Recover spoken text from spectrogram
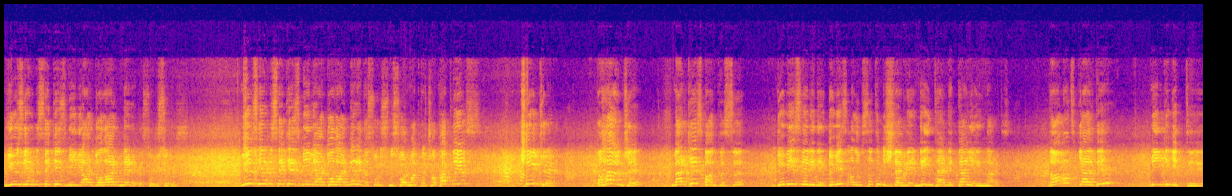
128 milyar dolar nerede sorusudur. 128 milyar dolar nerede sorusunu sormakta çok haklıyız. Çünkü daha önce Merkez Bankası dövizlerini, döviz alım satım işlemlerini internetten yayınlardı. Damat geldi, bilgi gitti.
